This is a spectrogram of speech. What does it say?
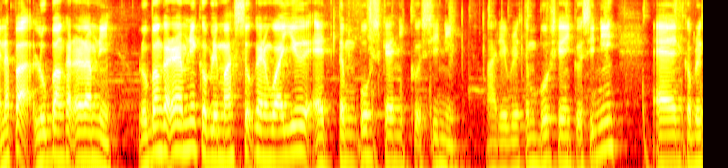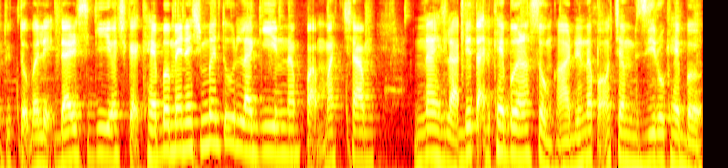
and nampak lubang kat dalam ni Lubang kat dalam ni kau boleh masukkan wire and tembuskan ikut sini. Ha, dia boleh tembuskan ikut sini and kau boleh tutup balik. Dari segi yang cakap cable management tu lagi nampak macam nice lah. Dia tak ada kabel langsung. Ha, dia nampak macam zero cable.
